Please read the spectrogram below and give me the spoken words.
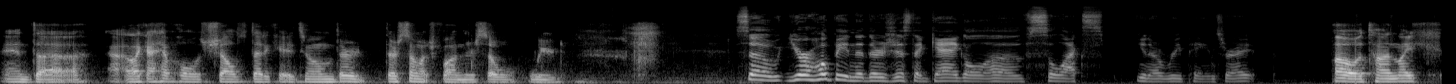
and uh, I, like I have whole shelves dedicated to them. They're they're so much fun. They're so weird. So you're hoping that there's just a gaggle of selects, you know, repaints, right? Oh, a ton. Like,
